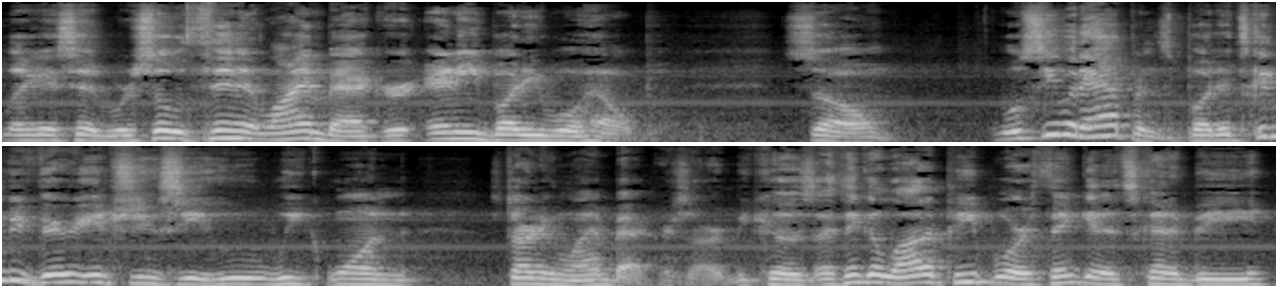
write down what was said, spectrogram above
like I said, we're so thin at linebacker, anybody will help. So, we'll see what happens. But it's going to be very interesting to see who week one starting linebackers are because I think a lot of people are thinking it's going to be,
